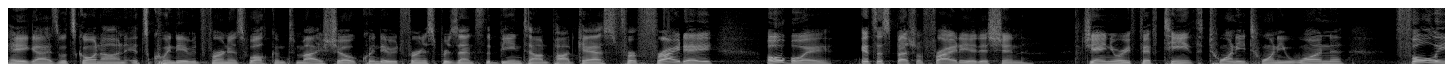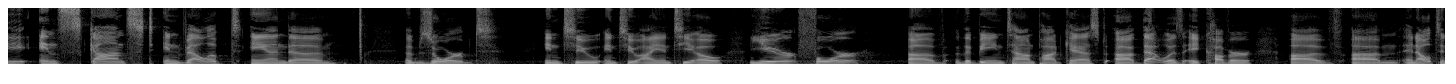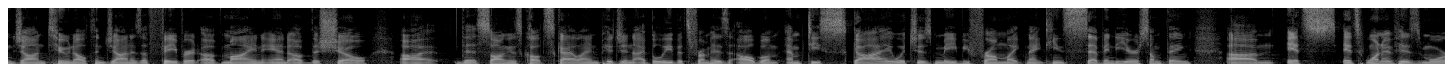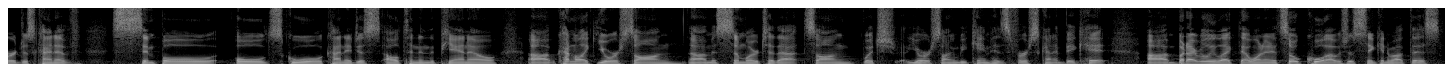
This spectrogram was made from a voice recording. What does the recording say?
Hey guys, what's going on? It's Quinn David Furness. Welcome to my show. Quinn David Furness presents the Beantown podcast for Friday. Oh boy, it's a special Friday edition, January 15th, 2021. Fully ensconced, enveloped, and uh, absorbed into into INTO. Year four of the Beantown podcast. Uh, that was a cover of um, an Elton John tune. Elton John is a favorite of mine and of the show. Uh, the song is called Skyline Pigeon. I believe it's from his album Empty Sky, which is maybe from like 1970 or something. Um, it's it's one of his more just kind of simple, old school kind of just Elton and the piano. Uh, kind of like Your Song um, is similar to that song, which Your Song became his first kind of big hit. Um, but I really like that one, and it's so cool. I was just thinking about this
